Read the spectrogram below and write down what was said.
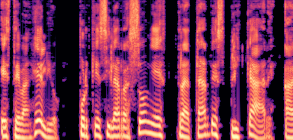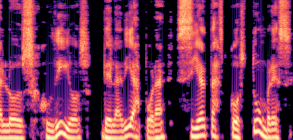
este Evangelio porque si la razón es tratar de explicar a los judíos de la diáspora ciertas costumbres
